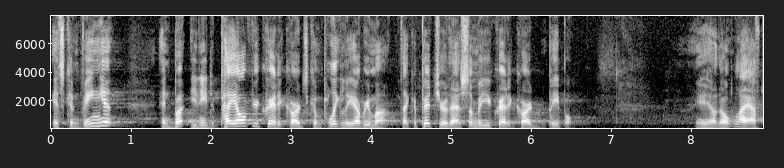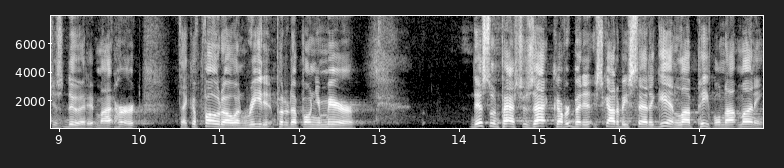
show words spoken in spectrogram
It's convenient, and but you need to pay off your credit cards completely every month. Take a picture of that. Some of you credit card people. Yeah, don't laugh, just do it. It might hurt. Take a photo and read it and put it up on your mirror. This one Pastor Zach covered, but it's got to be said again love people, not money.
